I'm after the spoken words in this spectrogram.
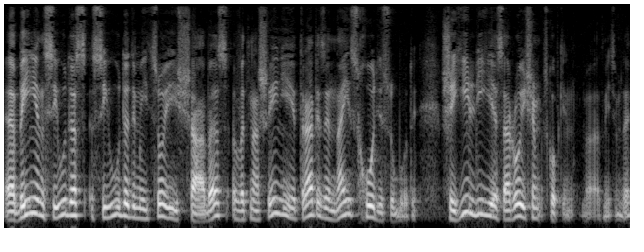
Э, Бейнин Сиудас Сиуда Демейцо и Шабас в отношении трапезы на исходе субботы. Шеги лие с аройшем, скобки отметим, да?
